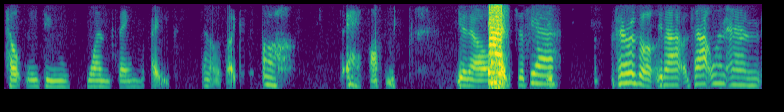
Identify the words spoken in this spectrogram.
help me do one thing right. And I was like, oh, Sam. You know, it's just Yeah. There was a that that one and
